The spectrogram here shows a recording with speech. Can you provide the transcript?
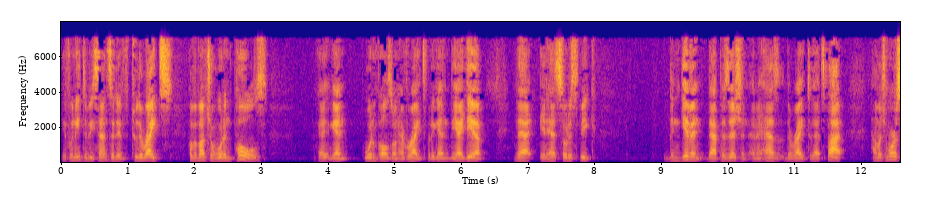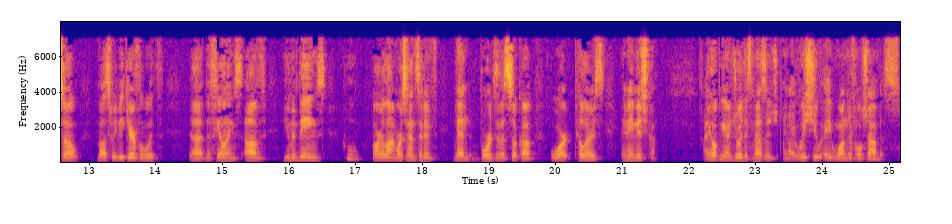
if we need to be sensitive to the rights of a bunch of wooden poles, okay, again, wooden poles don't have rights, but again, the idea that it has, so to speak, been given that position and it has the right to that spot, how much more so must we be careful with uh, the feelings of human beings who are a lot more sensitive than boards of a sukkah or pillars in a mishkan. I hope you enjoyed this message and I wish you a wonderful Shabbos.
